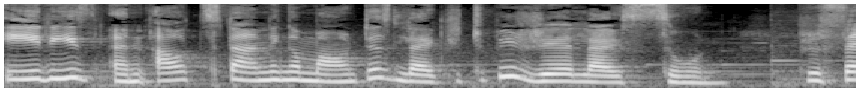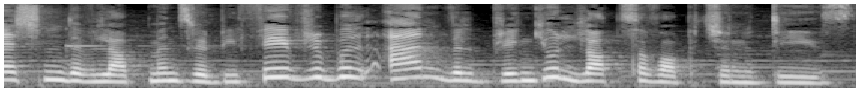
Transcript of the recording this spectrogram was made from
Aries, an outstanding amount is likely to be realized soon. Professional developments will be favorable and will bring you lots of opportunities.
